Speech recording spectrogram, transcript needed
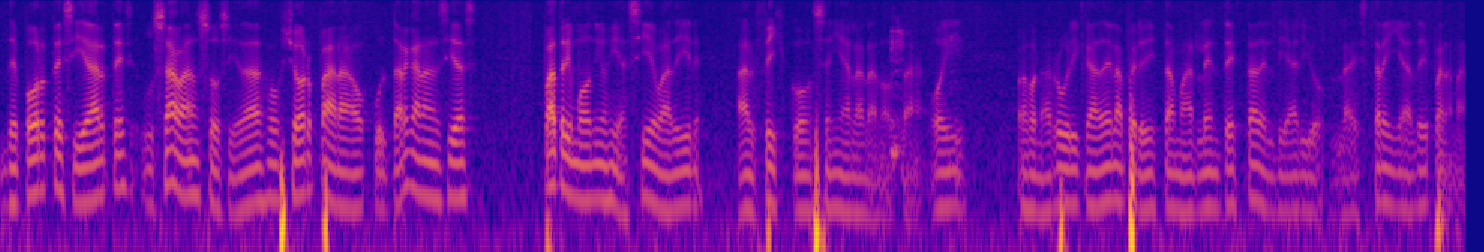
deportes y artes usaban sociedades offshore para ocultar ganancias, patrimonios y así evadir al fisco, señala la nota. Hoy bajo la rúbrica de la periodista Marlene Testa del diario La Estrella de Panamá.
